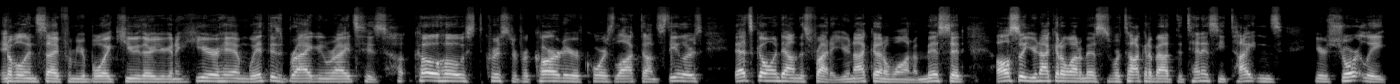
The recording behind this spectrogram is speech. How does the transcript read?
Incredible insight from your boy Q there. You're going to hear him with his bragging rights, his co host, Christopher Carter, of course, Locked on Steelers. That's going down this Friday. You're not going to want to miss it. Also, you're not going to want to miss, we're talking about the Tennessee Titans here shortly.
